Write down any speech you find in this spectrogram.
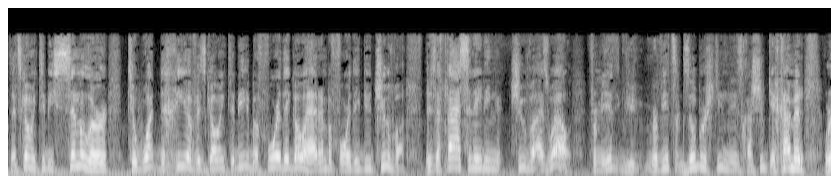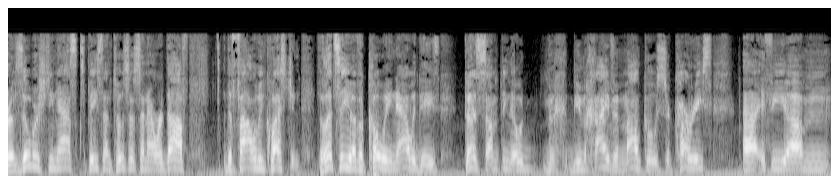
that's going to be similar to what the chiyuv is going to be before they go ahead and before they do tshuva. There's there's a fascinating tshuva as well from Rav Yitzchak Zilberstein in his Chashukei Chemed, where Rav Zilberstein asks, based on Tosos and our daf, the following question. Let's say you have a Kohen nowadays does something that would be Mechayiv in Malkos or Karis, uh, if he... Um,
